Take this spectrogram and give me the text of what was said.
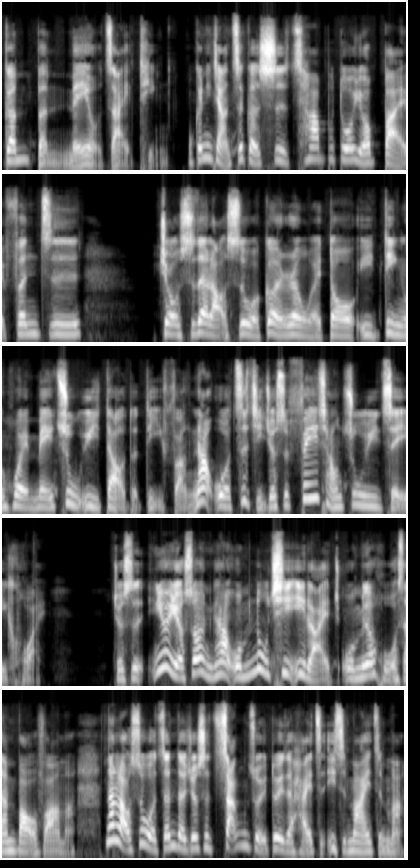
根本没有在听。我跟你讲，这个是差不多有百分之九十的老师，我个人认为都一定会没注意到的地方。那我自己就是非常注意这一块。就是因为有时候你看，我们怒气一来，我们就火山爆发嘛。那老师我真的就是张嘴对着孩子一直骂，一直骂。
